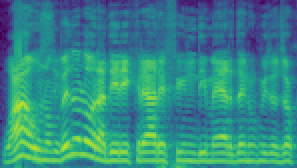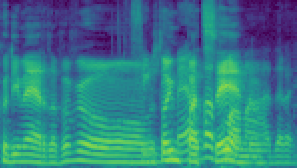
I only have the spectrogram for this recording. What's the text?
wow non Se- vedo l'ora di ricreare film di merda in un videogioco di merda proprio Film sto di merda a tua impazzendo madre merda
